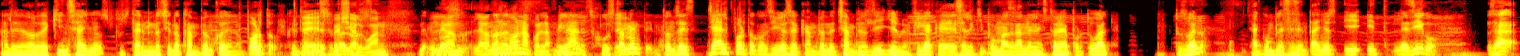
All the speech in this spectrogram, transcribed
alrededor de 15 años, pues terminó siendo campeón con el Oporto. que De Special los- One. de- Le ganó- le los Mónaco en la final. finales, Justamente. Entonces, ya el Porto consiguió ser campeón de Champions League y el Benfica, que es el equipo más grande en la historia de Portugal, pues bueno, ya cumple 60 años. Y, y les digo, o sea,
